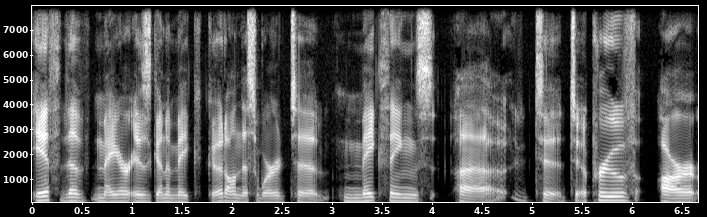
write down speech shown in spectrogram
if the mayor is going to make good on this word to make things uh, to to approve our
